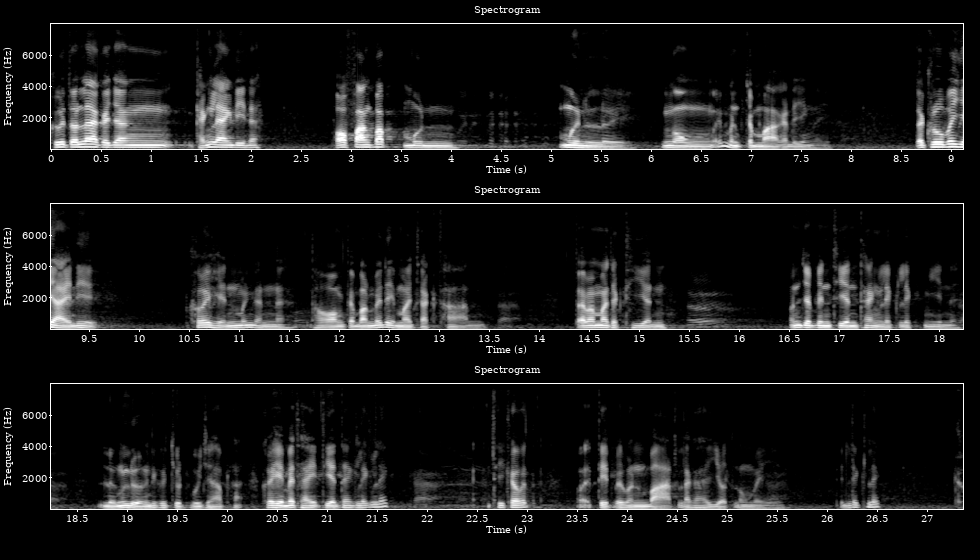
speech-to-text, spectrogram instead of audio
คือตอนแรกก็ยังแข็งแรงดีนะ พอฟังปั๊บมึนมึนเลย งงเอ้มันจะมากันได้ยังไง แต่ครูไม่ใหญ่นี่ เคยเห็นเหมือนกันนะ ทองแต่มันไม่ได้มาจากฐาน แต่มันมาจากเทียน มันจะเป็นเทียนแท่งเล็กๆงี้นะเหลืองๆที่เขาจุดบูชาพระเคยเห็นไหมไทยเทียนแท่งเล็ก ๆ ที่เขาติดไว้บนบาทแล้วก็หยดลงไปเล็ก ๆ เค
